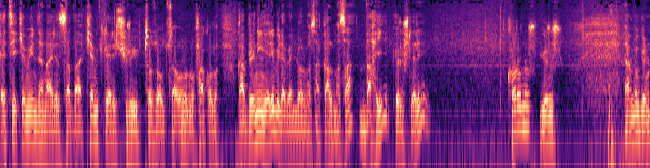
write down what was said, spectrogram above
eti kemiğinden ayrılsa da kemikleri çürüyüp toz olsa onun ufak olup kabrinin yeri bile belli olmasa kalmasa dahi görüşleri korunur, yürür. Yani bugün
